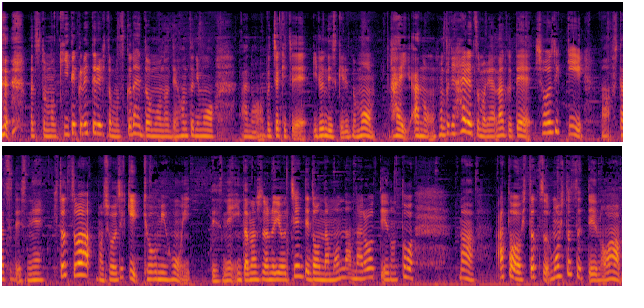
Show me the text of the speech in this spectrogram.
まちょっともう聞いてくれてる人も少ないと思うので本当にもうあのぶっちゃけているんですけれどもはいあの本当に入るつもりはなくて正直、まあ、2つですね。1つはもう正直興味本位。ですね。インターナショナル幼稚園ってどんなもんなんだろうっていうのとまああと一つもう一つっていうのは、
